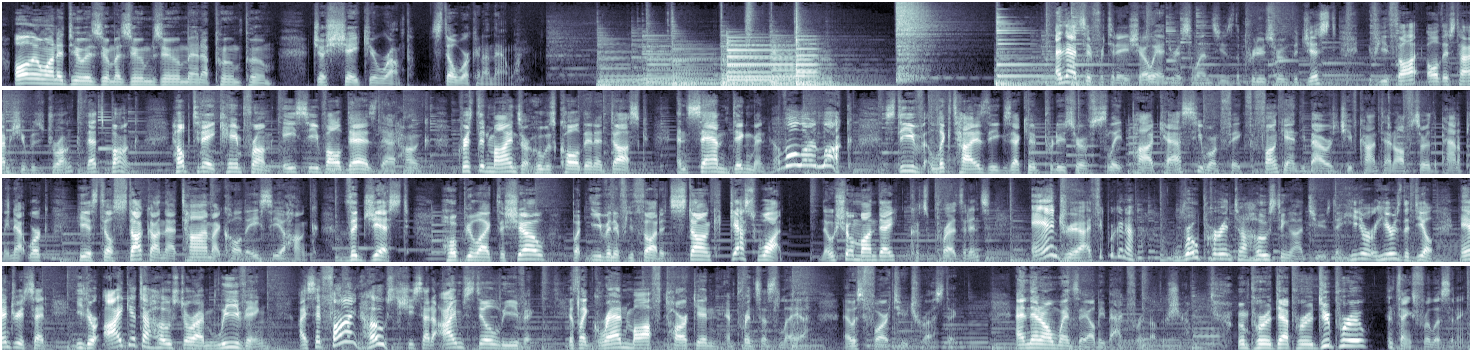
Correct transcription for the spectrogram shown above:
All I want to do is zoom a zoom zoom and a poom poom. Just shake your rump. Still working on that one. And that's it for today's show. Andrea Silenzi is the producer of The Gist. If you thought all this time she was drunk, that's bunk. Help today came from AC Valdez, that hunk, Kristen Meinzer, who was called in at dusk, and Sam Dingman, of all our luck. Steve Lickteig is the executive producer of Slate Podcasts. He won't fake the funk. Andy Bowers, chief content officer of the Panoply Network. He is still stuck on that time I called AC a hunk. The Gist. Hope you like the show, but even if you thought it stunk, guess what? No show Monday because of presidents. Andrea, I think we're going to rope her into hosting on Tuesday. Here, here's the deal. Andrea said, either I get to host or I'm leaving. I said, fine, host. She said, I'm still leaving. It's like Grand Moff Tarkin and Princess Leia. That was far too trusting. And then on Wednesday, I'll be back for another show. Umpuru depuru duperu, and thanks for listening.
